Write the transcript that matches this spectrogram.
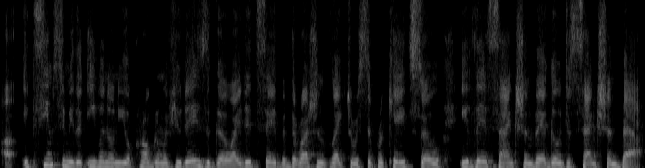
uh, it seems to me that even on your program a few days ago, I did say that the Russians like to reciprocate. So if they're sanctioned, they're going to sanction back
